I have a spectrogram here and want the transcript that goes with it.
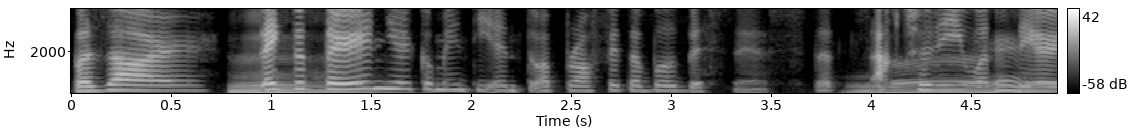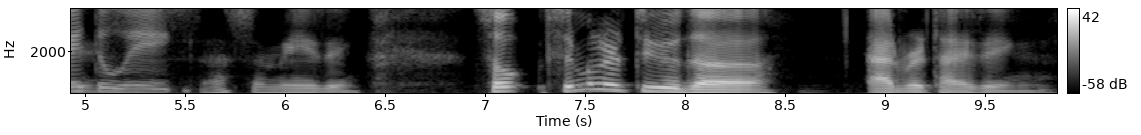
bazaar, like to turn Mm. your community into a profitable business. That's actually what they are doing. That's amazing. So similar to the advertising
